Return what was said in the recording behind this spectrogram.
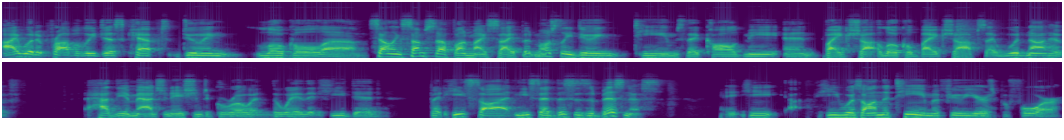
I would have probably just kept doing local, uh, selling some stuff on my site, but mostly doing teams that called me and bike shop, local bike shops. I would not have had the imagination to grow it the way that he did, but he saw it and he said, "This is a business." He he was on the team a few years before,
